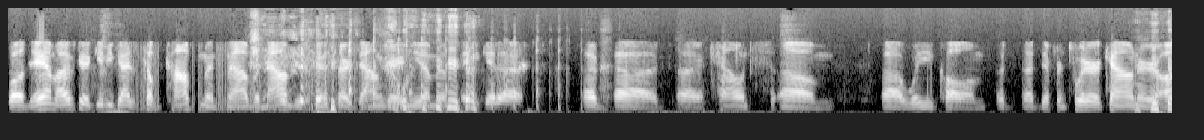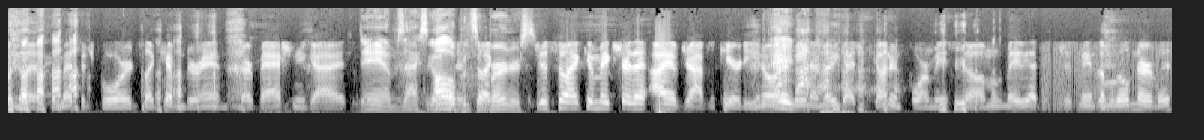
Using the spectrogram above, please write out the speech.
Well, damn, I was going to give you guys a couple compliments now, but now I'm just going to start downgrading you. I'm going to get a, a, a, a account, um, uh, what do you call them, a, a different Twitter account or on the, the message boards like Kevin Durant and start bashing you guys. Damn, Zach's going to Oh, open some so I burners. just so I can make sure that I have job security. You know what Hey. I mean? I know you guys are gunning for me, so I'm, maybe that just means I'm a little nervous,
